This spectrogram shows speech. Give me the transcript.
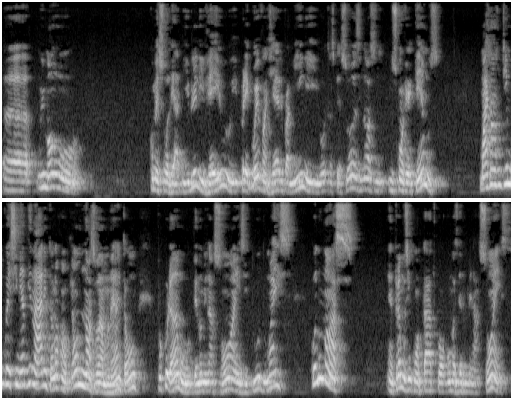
Uh, o irmão começou a ler a Bíblia, ele veio e pregou o Evangelho para mim e outras pessoas, e nós nos convertemos, mas nós não tínhamos conhecimento de nada, então nós falamos, onde nós vamos, né? Então procuramos denominações e tudo, mas quando nós entramos em contato com algumas denominações,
